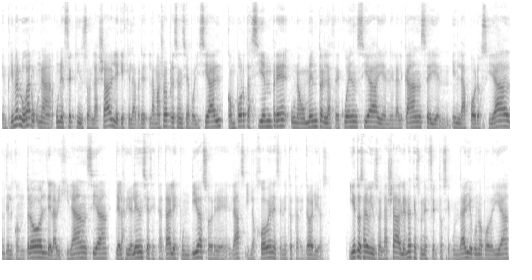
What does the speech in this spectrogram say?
En primer lugar, un efecto insoslayable, que es que la, mayor presencia policial comporta siempre un aumento en la frecuencia y en el alcance y en, en la porosidad del control, de la vigilancia, de las violencias estatales puntivas sobre las y los jóvenes en estos territorios. Y esto es algo insoslayable, no es que es un efecto secundario que uno podría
